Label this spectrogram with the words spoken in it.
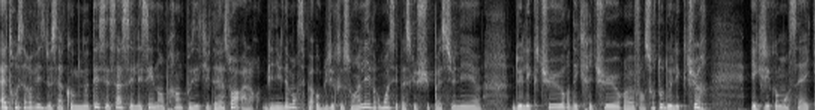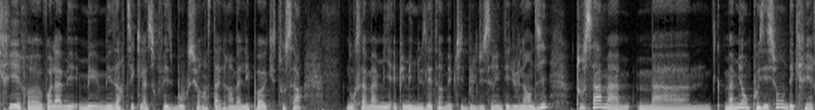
être au service de sa communauté c'est ça c'est laisser une empreinte positive derrière soi. Alors bien évidemment c'est pas obligé que ce soit un livre. Moi c'est parce que je suis passionnée euh, de lecture d'écriture enfin surtout de lecture et que j'ai commencé à écrire voilà mes, mes, articles là sur Facebook sur Instagram à l'époque tout ça donc ça m'a mis, et puis mes newsletters, mes petites bulles de sérénité du lundi, tout ça m'a mis en position d'écrire.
